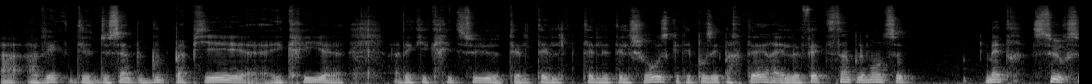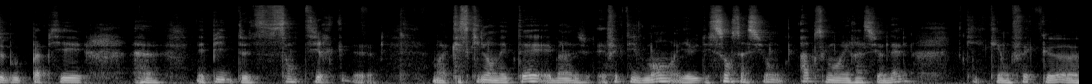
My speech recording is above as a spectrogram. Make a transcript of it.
avec de, simples bouts de papier euh, écrits, euh, avec écrit dessus telle, telle, telle, telle chose qui était posée par terre, et le fait simplement de se mettre sur ce bout de papier, euh, et puis de sentir Qu'est-ce qu'il en était? Et eh ben, effectivement, il y a eu des sensations absolument irrationnelles qui, ont fait que euh,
